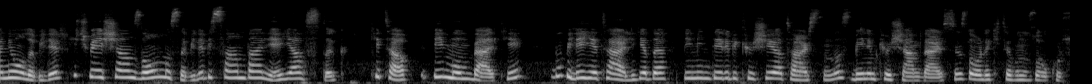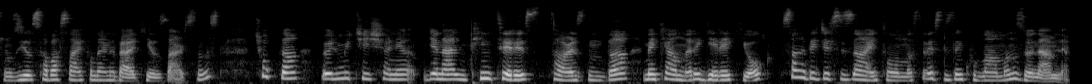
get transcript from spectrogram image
ne olabilir? Hiçbir eşyanız olmasa bile bir sandalye, yastık, kitap, bir mum belki Bu bile yeterli ya da bir minderi bir köşeye atarsınız. Benim köşem dersiniz. Orada kitabınızı okursunuz. Ya sabah sayfalarını belki yazarsınız. Çok da böyle müthiş hani genel Pinterest tarzında mekanlara gerek yok. Sadece size ait olması ve sizin kullanmanız önemli.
